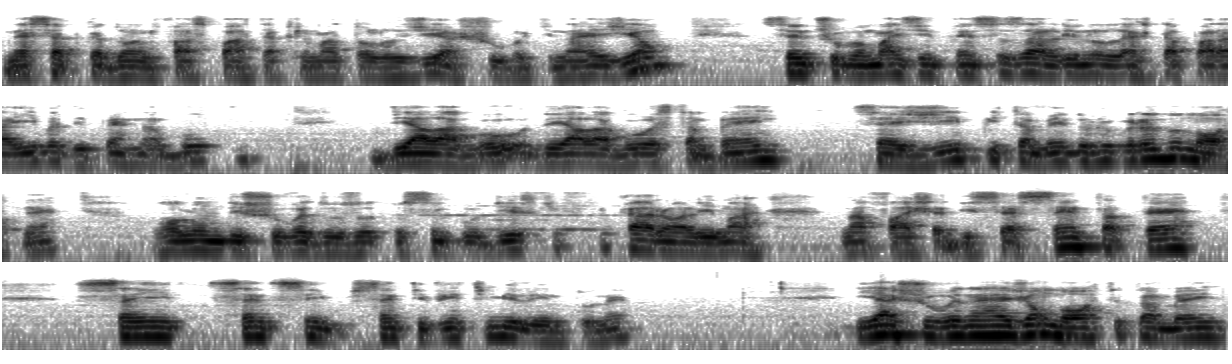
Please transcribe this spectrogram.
Nessa época do ano faz parte da climatologia, a chuva aqui na região, sendo chuvas mais intensas ali no leste da Paraíba, de Pernambuco, de, Alago de Alagoas também, Sergipe e também do Rio Grande do Norte, né? O volume de chuva dos outros cinco dias que ficaram ali na faixa de 60 até 100, 100, 120 milímetros, né? E as chuvas na região norte também,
